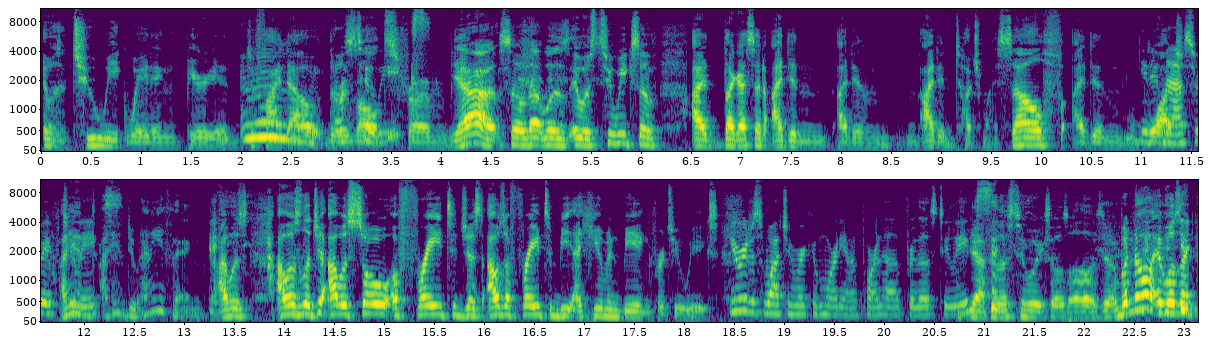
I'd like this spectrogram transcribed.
it was a two week waiting period to find Mm, out the results from yeah. So that was it was two weeks of I like I said I didn't I didn't I didn't touch myself. I didn't You didn't watch, masturbate for I two didn't, weeks? I didn't do anything. I was I was legit. I was so afraid to just. I was afraid to be a human being for two weeks. You were just watching Rick and Morty on Pornhub for those two weeks. Yeah, for those two weeks, that was all I was doing. But no, it was like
